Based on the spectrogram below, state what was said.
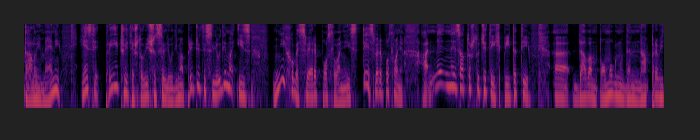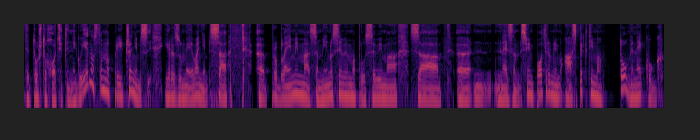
dalo i meni, jeste pričajte što više sa ljudima, pričajte sa ljudima iz njihove sfere poslovanja, iz te sfere poslovanja, a ne, ne zato što ćete ih pitati uh, da vam pomognu da napravite to što hoćete, nego jednostavno pričanjem i razumevanjem sa uh, problemima, sa minusevima, plusevima, sa uh, ne znam, svim potrebnim aspektima tog nekog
